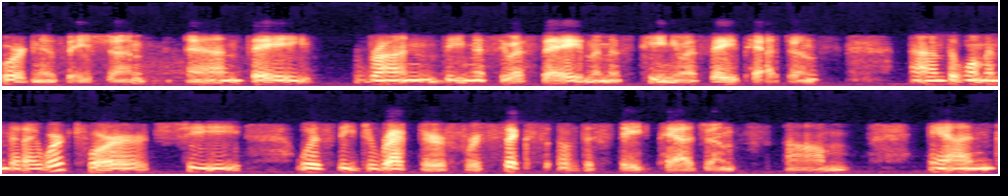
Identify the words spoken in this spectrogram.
organization, and they run the Miss USA and the Miss Teen USA pageants. And the woman that I worked for, she was the director for six of the state pageants. Um, and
